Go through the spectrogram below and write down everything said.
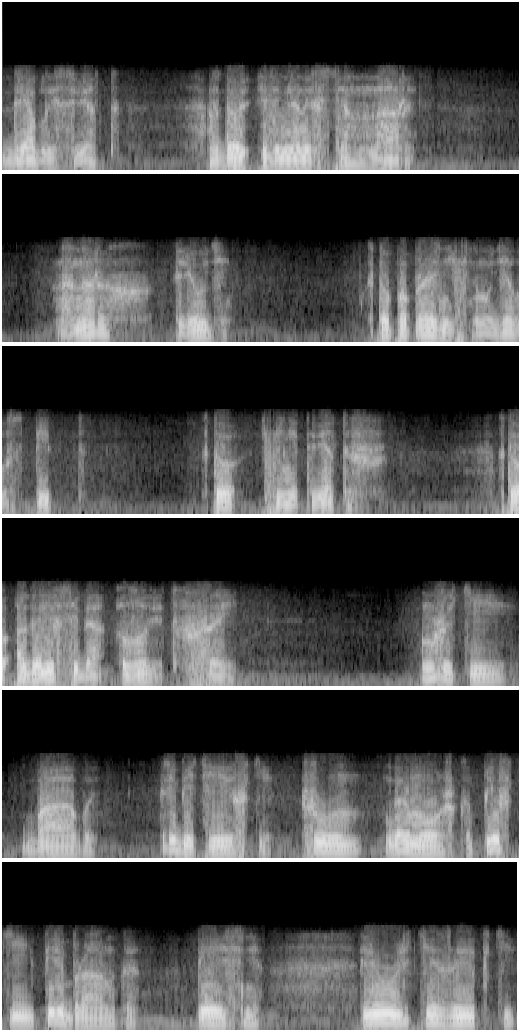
дряблый свет. Вдоль земляных стен нары. На нарах люди. Кто по праздничному делу спит, кто чинит ветошь, кто, оголив себя, ловит в шей. Мужики, бабы, ребятишки, шум, гармошка, плевки, перебранка, песня, люльки, зыбки,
